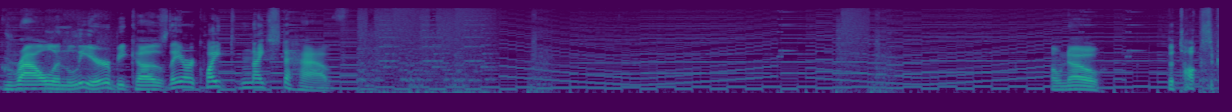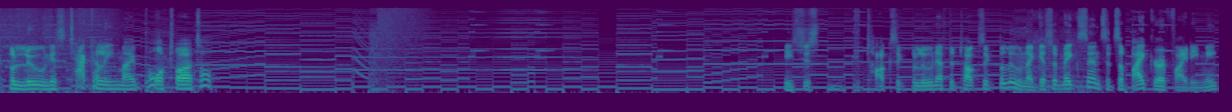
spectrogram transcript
Growl and Leer because they are quite nice to have. Oh no, the toxic balloon is tackling my poor turtle. He's just toxic balloon after toxic balloon. I guess it makes sense. It's a biker fighting me.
